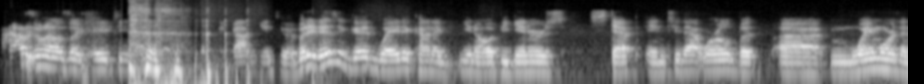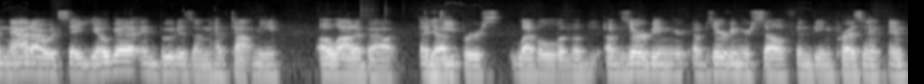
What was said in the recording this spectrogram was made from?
that was when I was like 18. That got me into it, but it is a good way to kind of you know a beginner's step into that world. But uh, way more than that, I would say yoga and Buddhism have taught me a lot about a yeah. deeper level of observing observing yourself and being present and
